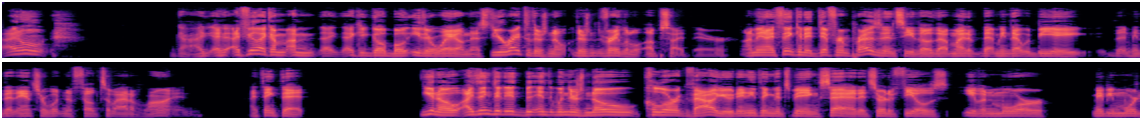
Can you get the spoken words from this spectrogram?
I don't. God, I, I feel like I'm I'm I, could go both either way on this. You're right that there's no there's very little upside there. I mean, I think in a different presidency though that might have that I mean that would be a I mean that answer wouldn't have felt so out of line. I think that you know, I think that it when there's no caloric value to anything that's being said, it sort of feels even more maybe more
